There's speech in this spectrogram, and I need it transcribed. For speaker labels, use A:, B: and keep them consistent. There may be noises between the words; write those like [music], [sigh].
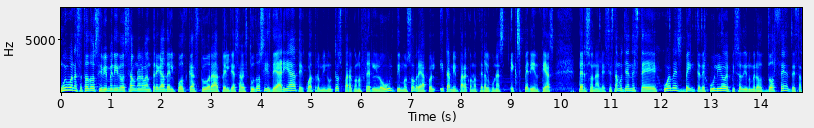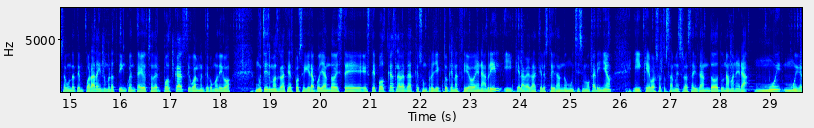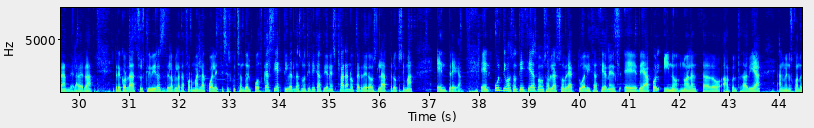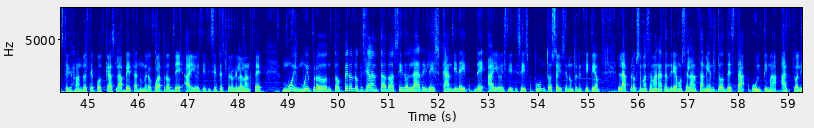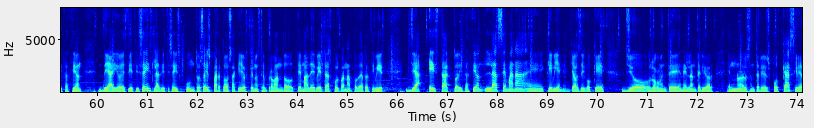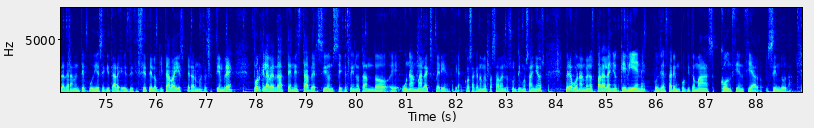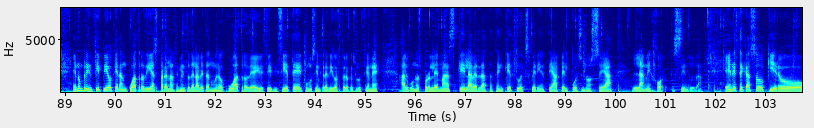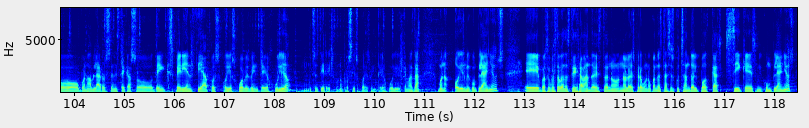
A: Muy buenas a todos y bienvenidos a una nueva entrega del podcast Tu Hora Apple. Ya sabes, tu dosis diaria de 4 minutos para conocer lo último sobre Apple y también para conocer algunas experiencias personales. Estamos ya en este jueves 20 de julio, episodio número 12 de esta segunda temporada y número 58 del podcast. Igualmente, como digo, muchísimas gracias por seguir apoyando este, este podcast. La verdad que es un proyecto que nació en abril y que la verdad que le estoy dando muchísimo cariño y que vosotros también se lo estáis dando de una manera muy, muy grande la verdad. Recordad suscribiros desde la plataforma en la cual estéis escuchando el podcast y activad las notificaciones para no perderos la próxima entrega. En últimas noticias vamos a hablar sobre actualizaciones eh, de Apple y no, no ha lanzado Apple todavía, al menos cuando estoy [laughs] grabando este podcast, la beta número 4 de iOS 17, espero que la lance muy muy pronto, pero lo que se ha lanzado ha sido la release candidate de iOS 16.6. En un principio, la próxima semana tendríamos el lanzamiento de esta última actualización de iOS 16, la 16.6, para todos aquellos que no estén probando tema de betas, pues van a poder recibir ya esta actualización la semana eh, que viene. Ya os digo que yo os lo comenté en el anterior, en uno de los anteriores podcasts, si verdaderamente pudiese quitar iOS 17 lo quitaba y esperar más de septiembre, porque la verdad en esta versión sí que estoy notando eh, una mala experiencia, cosa que no me pasaba en los últimos años, pero bueno, al menos para el año que viene, pues ya estaré un poquito más concienciado, sin duda. En un principio principio quedan 4 días para el lanzamiento de la beta número 4 de iOS 17. Como siempre digo, espero que solucione algunos problemas que la verdad hacen que tu experiencia Apple pues no sea la mejor, sin duda. En este caso quiero, bueno, hablaros en este caso de experiencia, pues hoy es jueves 20 de julio. Muchos diréis, bueno, pues si es jueves 20 de julio, ¿qué más da? Bueno, hoy es mi cumpleaños. Eh, por supuesto, cuando estoy [laughs] grabando esto no, no lo es, pero bueno, cuando estás escuchando el podcast sí que es mi cumpleaños.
